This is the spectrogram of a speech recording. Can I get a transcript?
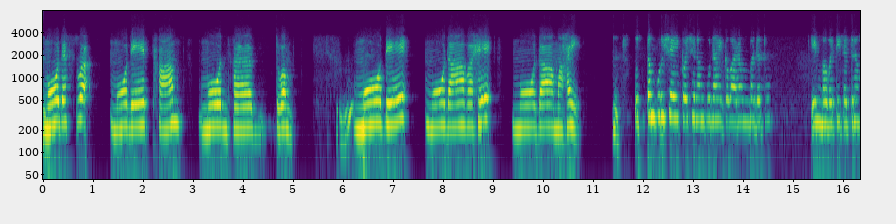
मोदस्व मोदेथां मोदध्वम् मोदे मोदावहे मोदामहै। उत्तमपुरुष एकवचनं पुनः एकवारं वदतु। किं भवति तत्र?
